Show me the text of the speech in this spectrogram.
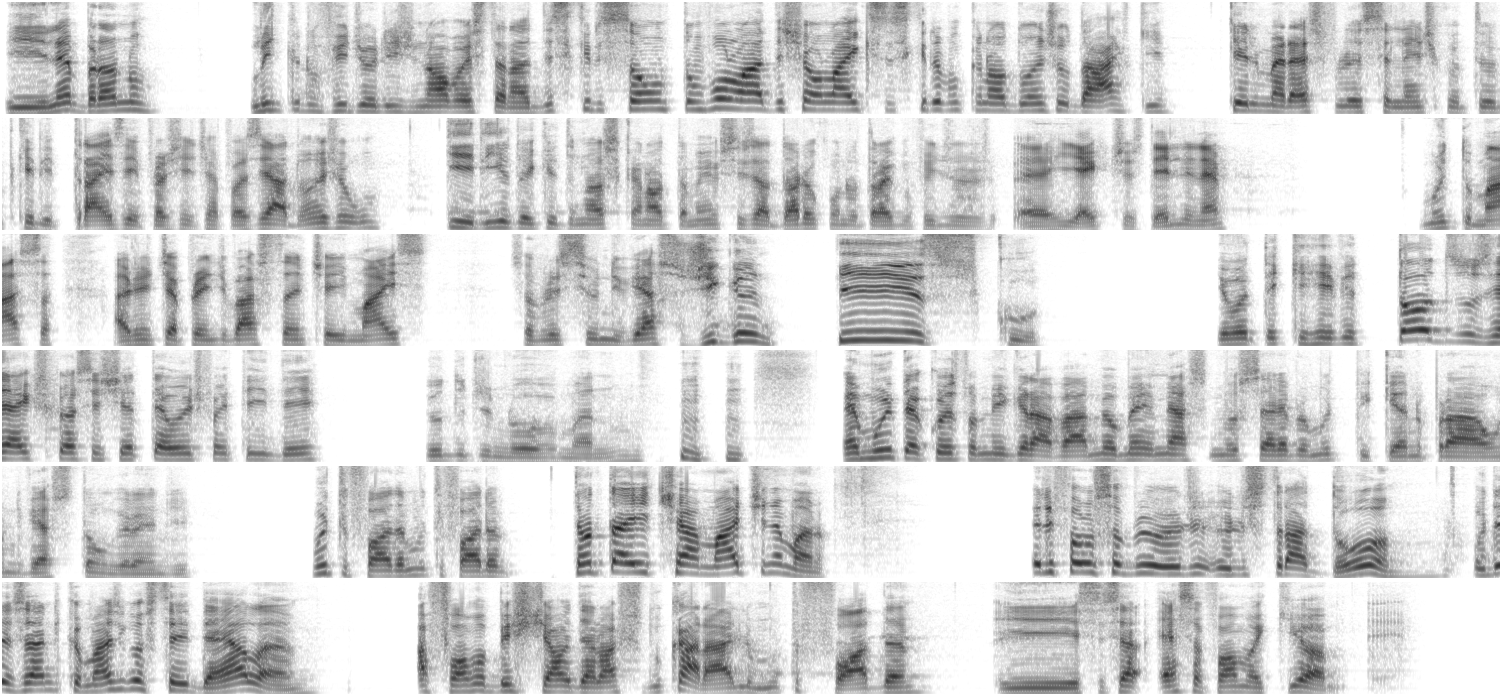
E lembrando, link do vídeo original vai estar na descrição. Então vão lá, deixar um like, se inscreva no canal do Angel Dark, que ele merece pelo excelente conteúdo que ele traz aí pra gente, rapaziada. Angel querido aqui do nosso canal também. Vocês adoram quando eu trago vídeos é, reacts dele, né? Muito massa. A gente aprende bastante aí mais sobre esse universo gigantesco. Eu vou ter que rever todos os reacts que eu assisti até hoje pra entender tudo de novo, mano. é muita coisa pra me gravar. Meu, minha, meu cérebro é muito pequeno pra um universo tão grande. Muito foda, muito foda. Então tá aí Tiamat, né, mano? Ele falou sobre o ilustrador. O design que eu mais gostei dela, a forma bestial dela, eu acho do caralho, muito foda. E essa forma aqui, ó,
